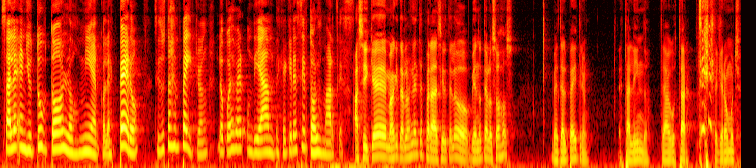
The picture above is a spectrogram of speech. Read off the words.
sale en YouTube todos los miércoles, pero si tú estás en Patreon, lo puedes ver un día antes. ¿Qué quiere decir? Todos los martes. Así que me voy a quitar los lentes para decírtelo viéndote a los ojos. Vete al Patreon. Está lindo. Te va a gustar. Te quiero mucho.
